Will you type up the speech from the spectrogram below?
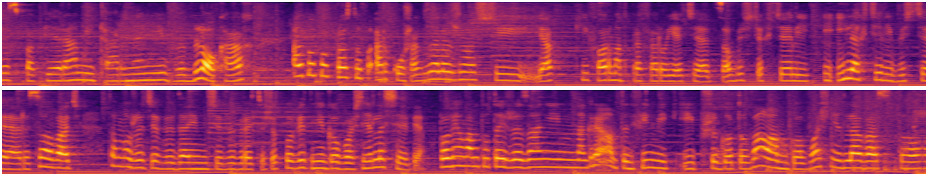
się z papierami czarnymi w blokach albo po prostu w arkuszach, w zależności jaki format preferujecie, co byście chcieli i ile chcielibyście rysować, to możecie, wydaje mi się, wybrać coś odpowiedniego właśnie dla siebie. Powiem Wam tutaj, że zanim nagrałam ten filmik i przygotowałam go właśnie dla Was, to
